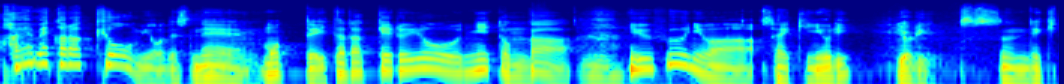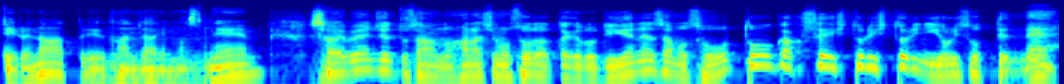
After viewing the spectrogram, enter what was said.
早めから興味をですね、うん持っていただけるようにとかいうふうには最近よりより。進んできているなという感じはありますね。サイバーエージェントさんの話もそうだったけど、DNA さんも相当学生一人一人に寄り添ってんね。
